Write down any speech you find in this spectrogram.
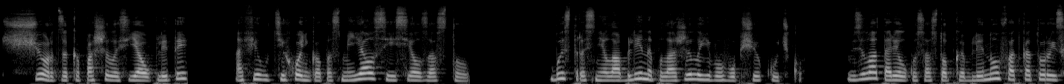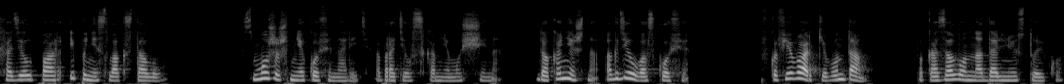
Черт, закопошилась я у плиты, а Фил тихонько посмеялся и сел за стол. Быстро сняла блин и положила его в общую кучку. Взяла тарелку со стопкой блинов, от которой исходил пар, и понесла к столу. «Сможешь мне кофе налить?» – обратился ко мне мужчина. «Да, конечно. А где у вас кофе?» «В кофеварке, вон там», – показал он на дальнюю стойку.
